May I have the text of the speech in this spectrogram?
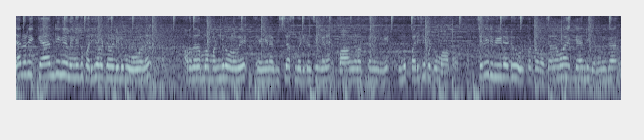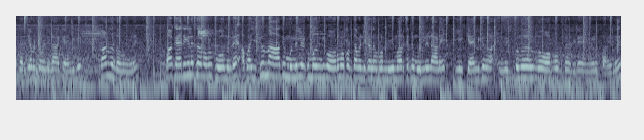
ഞാനൊരു ക്യാന്റീൻ നിങ്ങൾക്ക് പരിചയപ്പെടുത്താൻ വേണ്ടിയിട്ട് പോവുകയാണ് അപ്പോൾ നമ്മളെ മണ്ണൂർ വളവ് ഇങ്ങനെ വിശ്വാസ് മെഡിക്കൽസ് ഇങ്ങനെ ഭാഗങ്ങളൊക്കെ നിങ്ങൾക്ക് ഒന്ന് പരിചയപ്പെടുത്തും മാത്രം. ചെറിയൊരു വീഡിയോ ആയിട്ട് ഉൾപ്പെടുത്താൻ പക്ഷേ നമ്മളെ ക്യാന്റീൻ നിങ്ങൾക്ക് പരിചയപ്പെടുത്താൻ വേണ്ടിയിട്ട് ആ ക്യാന്റീൻ കാണുന്നുണ്ടോ നിങ്ങൾ അപ്പോൾ ആ ക്യാന്റീനിലൊക്കെ നമ്മൾ പോകുന്നുണ്ട്. അപ്പോൾ ഇതൊന്ന് ആദ്യം മുന്നിൽ നിൽക്കുമ്പോൾ നിങ്ങൾക്ക് ഓർമ്മപ്പെടുത്താൻ വേണ്ടിയിട്ടാണ് നമ്മൾ മീൻ മാർക്കറ്റിന്റെ മുന്നിലാണ് ഈ ക്യാന്റീൻ നിൽക്കുന്നതെന്ന് ഓർമ്മപ്പെടുത്താൻ വേണ്ടിയിട്ടാണ് നിങ്ങൾ പറയുന്നത്.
